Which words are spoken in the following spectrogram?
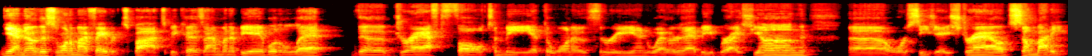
Yeah, no, this is one of my favorite spots because I'm going to be able to let the draft fall to me at the 103, and whether that be Bryce Young uh, or CJ Stroud, somebody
